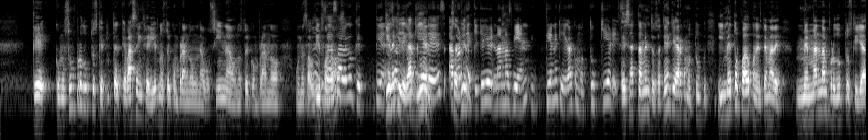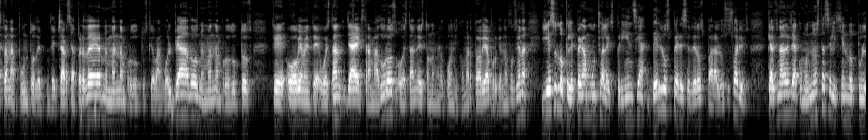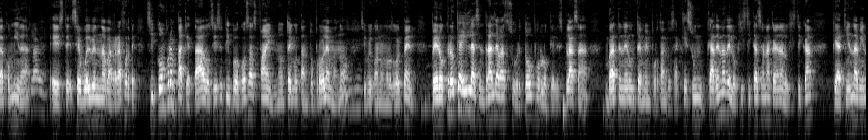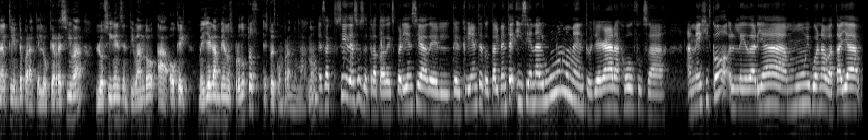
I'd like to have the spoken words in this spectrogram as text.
que como son productos que tú te, que vas a ingerir, no estoy comprando una bocina o no estoy comprando unos audífonos. O sea, es algo que tiene, Tiene o sea, que llegar bien. quieres- O sea, aparte tiene- de que llegue nada más bien, tiene que llegar como tú quieres. Exactamente, o sea, tiene que llegar como tú. Y me he topado con el tema de, me mandan productos que ya están a punto de, de echarse a perder, me mandan productos que van golpeados, me mandan productos que obviamente o están ya extra maduros o están de esto no me lo puedo ni comer todavía porque no funciona. Y eso es lo que le pega mucho a la experiencia de los perecederos para los usuarios. Que al final del día, como no estás eligiendo tú la comida, Claro. este, se vuelven una barrera fuerte. Si compro empaquetados y ese tipo de cosas, fine, no tengo tanto problema, ¿no? Siempre y cuando no los golpeen. Pero creo que ahí la central de abasto, sobre todo por lo que desplaza, va a tener un tema importante. O sea, que es una cadena de logística, sea una cadena logística que atienda bien al cliente para que lo que reciba lo siga incentivando a, ok, me llegan bien los productos, estoy comprando más, ¿no? Exacto, sí, de eso se trata, de experiencia del, del cliente totalmente. Y si en algún momento llegara Whole Foods a, a México, le daría muy buena batalla,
